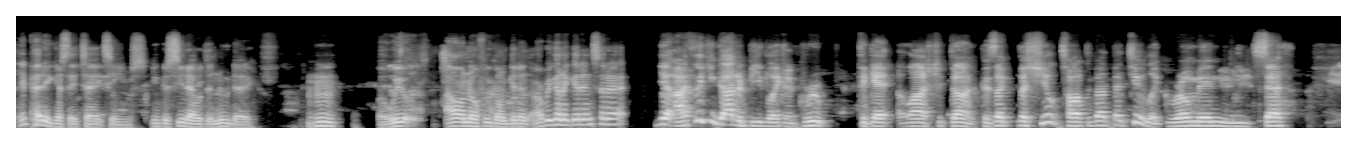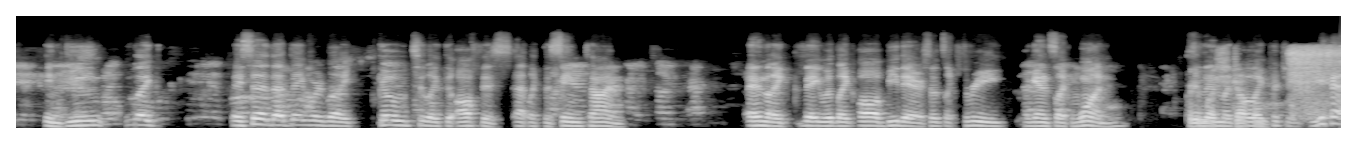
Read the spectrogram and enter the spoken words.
They petty against their tag teams. You can see that with the New Day. Mhm. But we, I don't know if we're gonna get in. Are we gonna get into that? Yeah, I think you got to be like a group to get a lot of shit done. Because like the Shield talked about that too. Like Roman, and Seth, and Dean. Like they said that they would like go to like the office at like the same time, and like they would like all be there. So it's like three against like one. Pretty so much then, like all like jumping. Yeah,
